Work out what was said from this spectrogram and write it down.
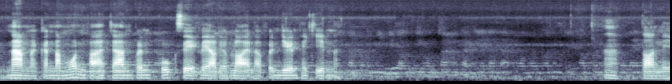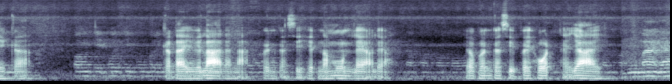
ำน้ำนั่นก็น้ำมนต์พระอาจารย์เพิ่นปลุกเสกแล้วเรียบร้อยแล้วเพิ่นยืนให้กินนะอะตอนนี้ก็ ก็ได้เวลาแล้วล่ะเพิ่นก็สิเฮ็ดน้ำมนต์แล้วแล้วเดี๋ยวเพิ่นก็สิไปฮดให้ยายอมากย่า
